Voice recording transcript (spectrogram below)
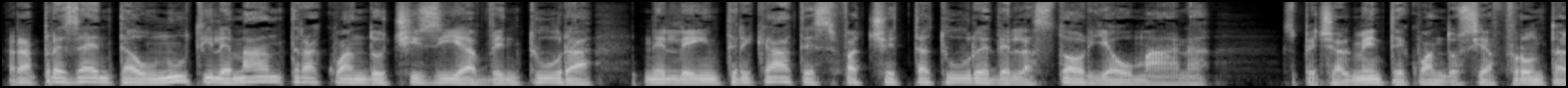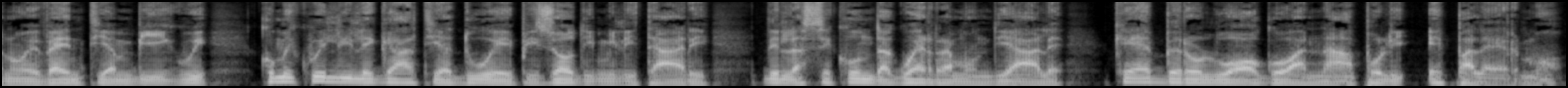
rappresenta un utile mantra quando ci si avventura nelle intricate sfaccettature della storia umana, specialmente quando si affrontano eventi ambigui come quelli legati a due episodi militari della Seconda Guerra Mondiale che ebbero luogo a Napoli e Palermo.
